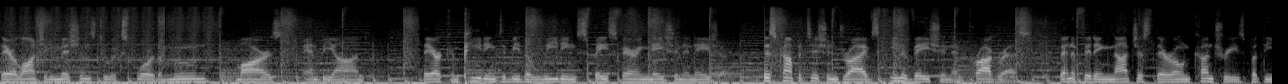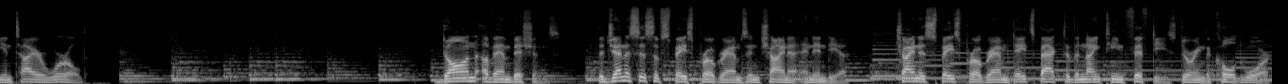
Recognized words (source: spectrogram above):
They are launching missions to explore the moon, Mars, and beyond. They are competing to be the leading spacefaring nation in Asia. This competition drives innovation and progress, benefiting not just their own countries but the entire world. Dawn of Ambitions The genesis of space programs in China and India. China's space program dates back to the 1950s during the Cold War.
